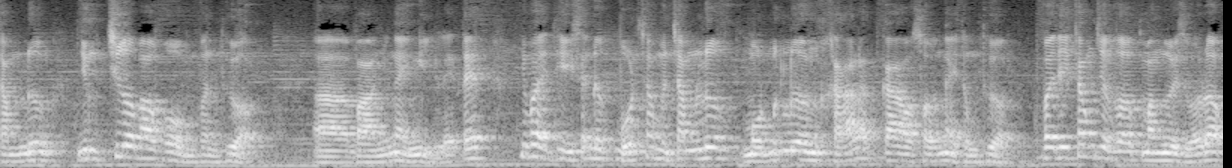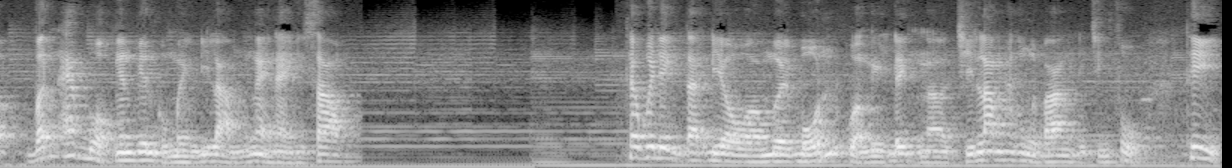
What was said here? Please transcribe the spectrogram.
300% lương nhưng chưa bao gồm phần thưởng ờ, vào những ngày nghỉ lễ Tết. Như vậy thì sẽ được 400% lương, một mức lương khá là cao so với ngày thông thường. Vậy thì trong trường hợp mà người sử dụng lao động vẫn ép buộc nhân viên của mình đi làm những ngày này thì sao? Theo quy định tại điều ờ, 14 của Nghị định 95 2013 của Chính phủ, thì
